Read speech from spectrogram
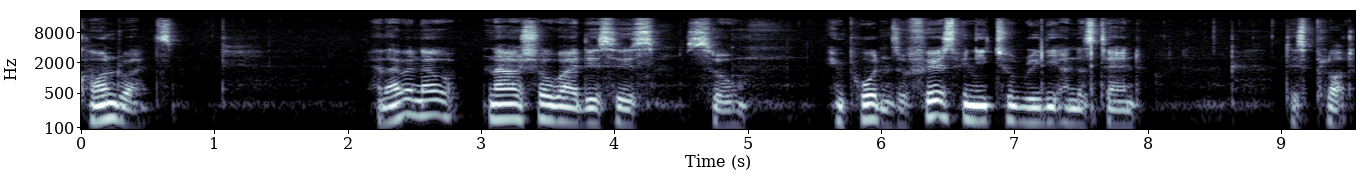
chondrites. And I will now, now show why this is so important. So first we need to really understand this plot.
